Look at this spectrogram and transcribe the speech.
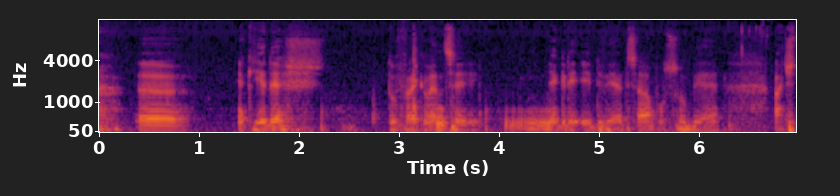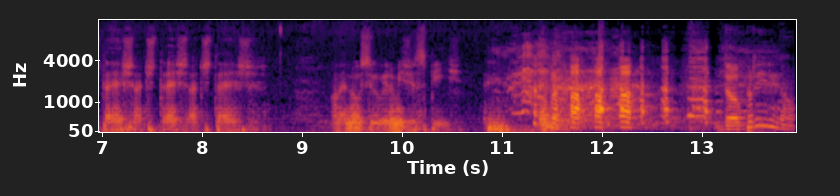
E, jak jedeš tu frekvenci, někdy i dvě třeba po sobě, a čteš a čteš a čteš, a najednou si uvědomíš, že spíš. Dobrý, no.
